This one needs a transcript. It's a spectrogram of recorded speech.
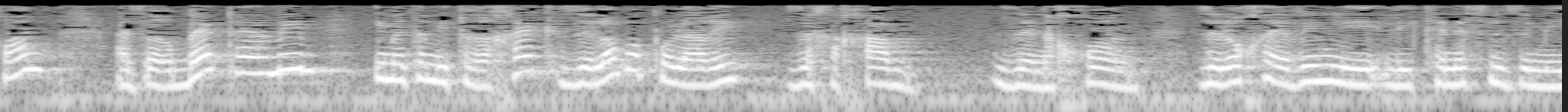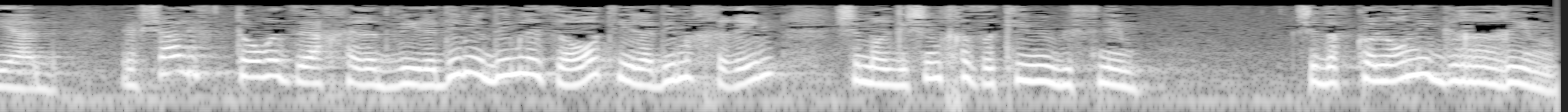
נכון? אז הרבה פעמים, אם אתה מתרחק, זה לא פופולרי, זה חכם, זה נכון, זה לא חייבים להיכנס לזה מיד. ואפשר לפתור את זה אחרת, וילדים יודעים לזהות ילדים אחרים שמרגישים חזקים מבפנים, שדווקא לא נגררים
